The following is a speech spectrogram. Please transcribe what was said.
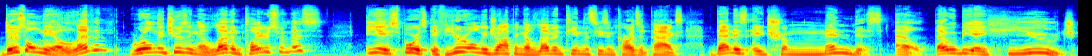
there's only 11. We're only choosing 11 players from this. EA Sports, if you're only dropping 11 team of the season cards and packs, that is a tremendous L. That would be a huge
